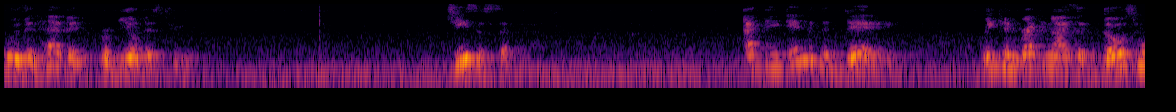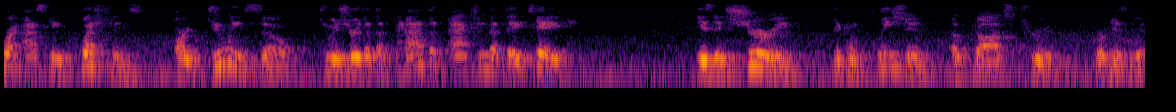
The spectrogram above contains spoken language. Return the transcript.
who is in heaven revealed this to you. Jesus said that. At the end of the day, we can recognize that those who are asking questions are doing so to ensure that the path of action that they take is ensuring the completion of God's truth for his will.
